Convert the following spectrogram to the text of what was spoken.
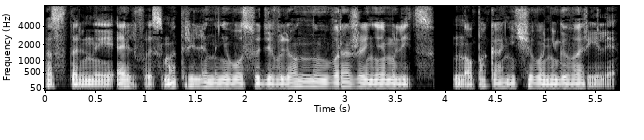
Остальные эльфы смотрели на него с удивленным выражением лиц, но пока ничего не говорили.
